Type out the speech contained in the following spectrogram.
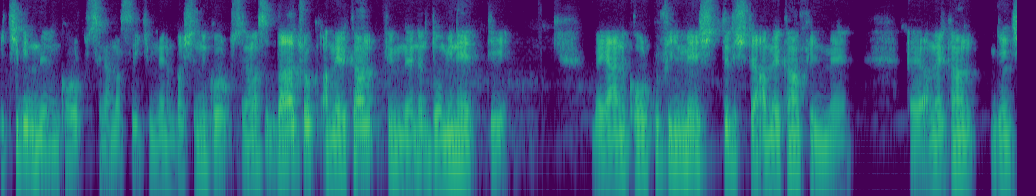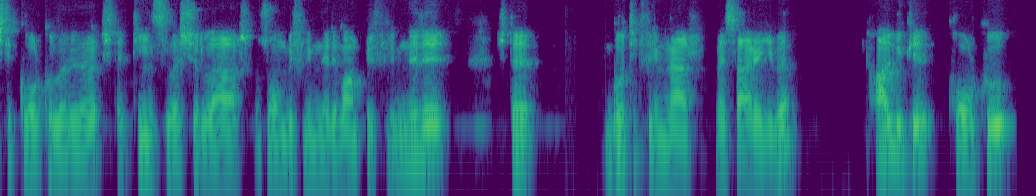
2000'lerin korku sineması, 2000'lerin başının korku sineması daha çok Amerikan filmlerinin domine ettiği ve yani korku filmi eşittir işte Amerikan filmi, e, Amerikan gençlik korkuları, işte teen slasher'lar, zombi filmleri, vampir filmleri, işte gotik filmler vesaire gibi. Halbuki korku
